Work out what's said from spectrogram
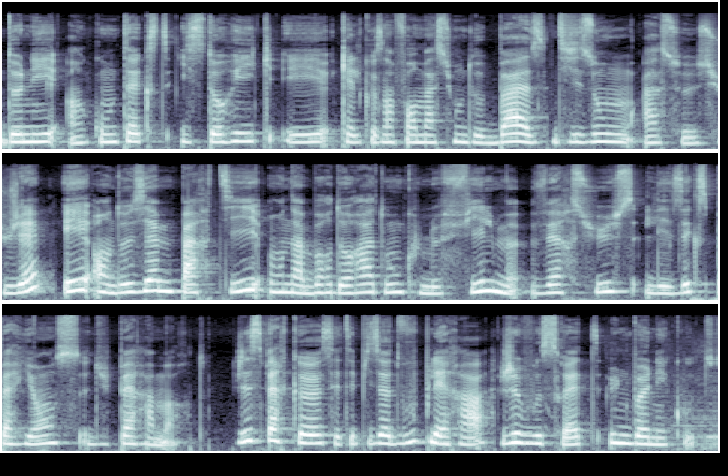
donner un contexte historique et quelques informations de base, disons, à ce sujet. Et en deuxième partie, on abordera donc le film versus les expériences du père Amort. J'espère que cet épisode vous plaira. Je vous souhaite une bonne écoute.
